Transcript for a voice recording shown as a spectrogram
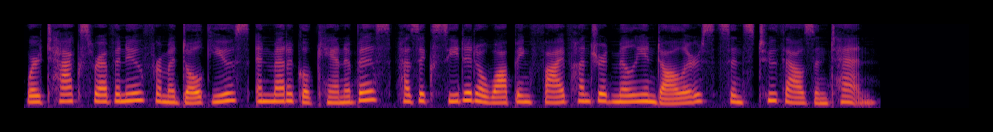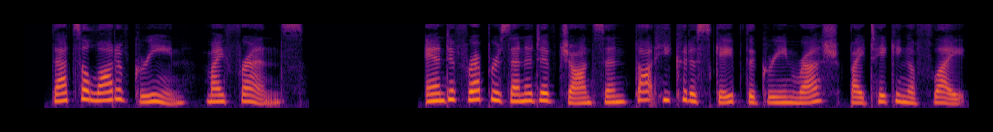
where tax revenue from adult use and medical cannabis has exceeded a whopping $500 million since 2010. That's a lot of green, my friends. And if Representative Johnson thought he could escape the green rush by taking a flight,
